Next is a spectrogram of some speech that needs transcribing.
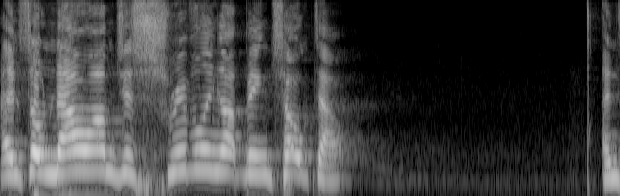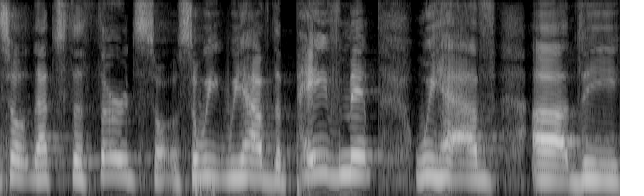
And so now I'm just shriveling up, being choked out. And so that's the third. So we, we have the pavement, we have uh, the,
